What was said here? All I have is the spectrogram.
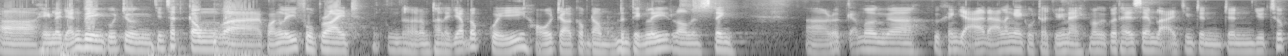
À, hiện là giảng viên của trường chính sách công và quản lý Fulbright cũng là đồng thời là giám đốc quỹ hỗ trợ cộng đồng Đinh Thiện Lý Roland Sting à, rất cảm ơn uh, quý khán giả đã lắng nghe cuộc trò chuyện này. Mọi người có thể xem lại chương trình trên YouTube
